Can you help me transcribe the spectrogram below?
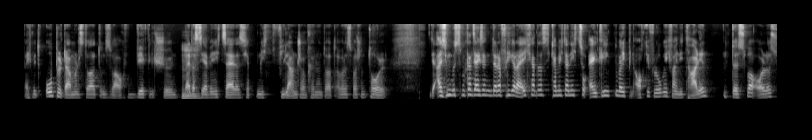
war ich mit Opel damals dort und es war auch wirklich schön. Leider sehr wenig Zeit, also ich habe nicht viel anschauen können dort, aber das war schon toll. Ja, also ich muss ganz ehrlich sagen, mit einer Fliegerei, ich kann, das, ich kann mich da nicht so einklinken, weil ich bin auch geflogen, ich war in Italien und das war alles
